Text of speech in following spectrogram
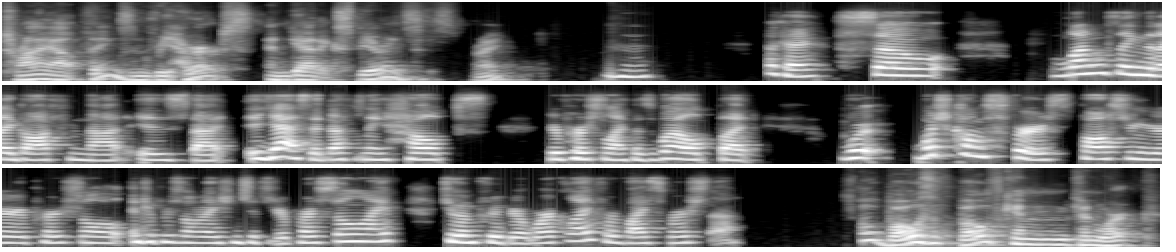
try out things and rehearse and get experiences, right? Mm-hmm. Okay, so one thing that I got from that is that yes, it definitely helps your personal life as well, but which comes first, fostering your personal interpersonal relationships your personal life to improve your work life, or vice versa? Oh, both both can can work.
